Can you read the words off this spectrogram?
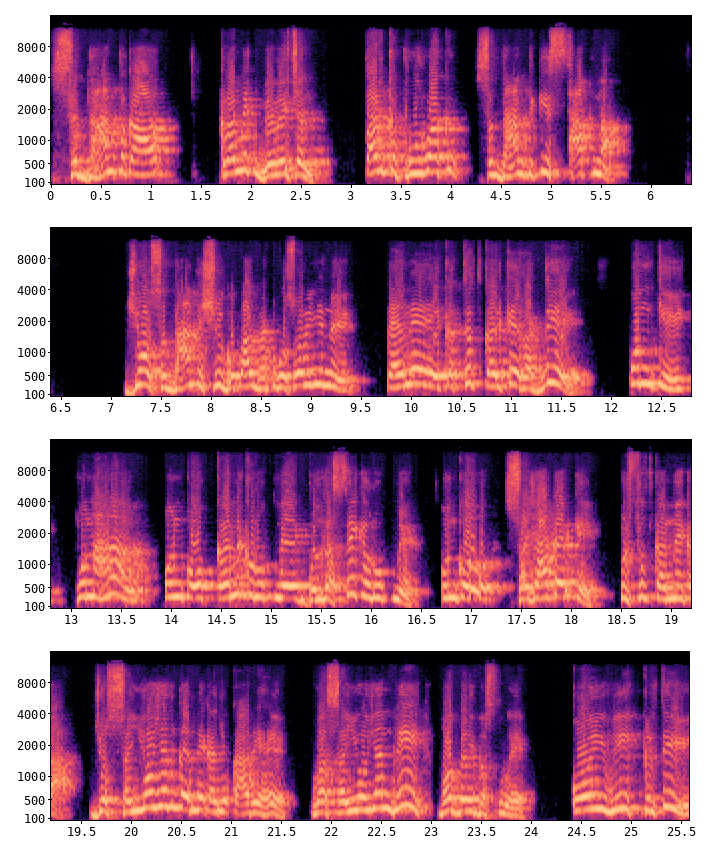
सिद्धांत का क्रमिक विवेचन तर्क पूर्वक सिद्धांत की स्थापना, जो सिद्धांत श्री गोपाल भट्ट गोस्वामी जी ने पहले एकत्रित करके रख दिए, उनकी पुनः उनको क्रमिक रूप में एक गुलदस्ते के रूप में उनको सजा करके प्रस्तुत करने का, जो संयोजन करने का जो कार्य है, वह संयोजन भी बहुत बड़ी वस्तु है। कोई भी कृति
